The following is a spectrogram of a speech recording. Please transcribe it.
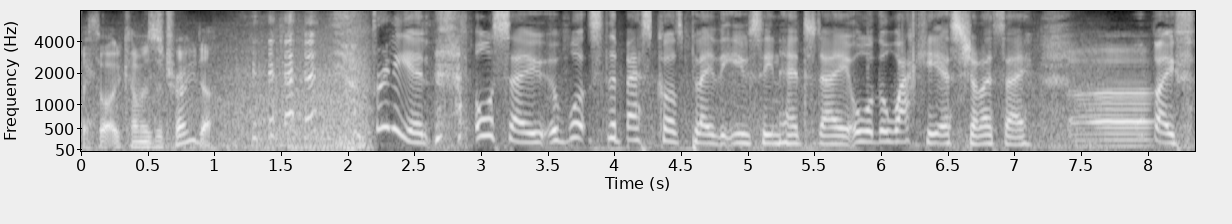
I thought I'd come as a trader. Brilliant. Also, what's the best cosplay that you've seen here today, or the wackiest, shall I say? Uh, Both.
